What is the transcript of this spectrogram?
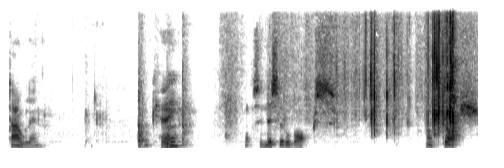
Dowellin. Okay, what's in this little box? Oh gosh.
